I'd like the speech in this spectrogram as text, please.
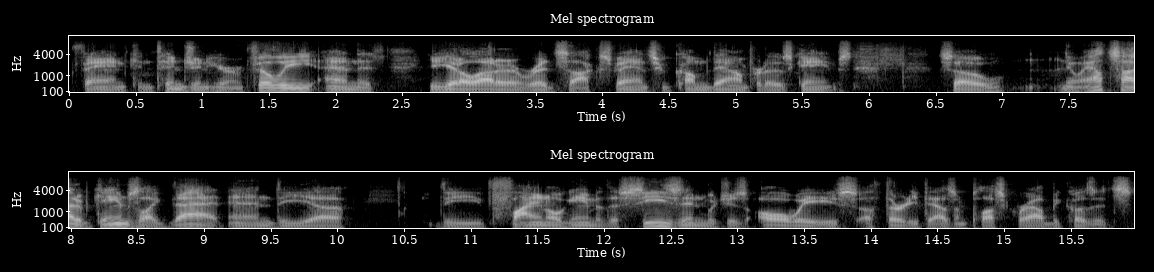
fan contingent here in Philly, and you get a lot of the Red Sox fans who come down for those games. So, you know, outside of games like that, and the uh, the final game of the season, which is always a 30,000 plus crowd because it's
